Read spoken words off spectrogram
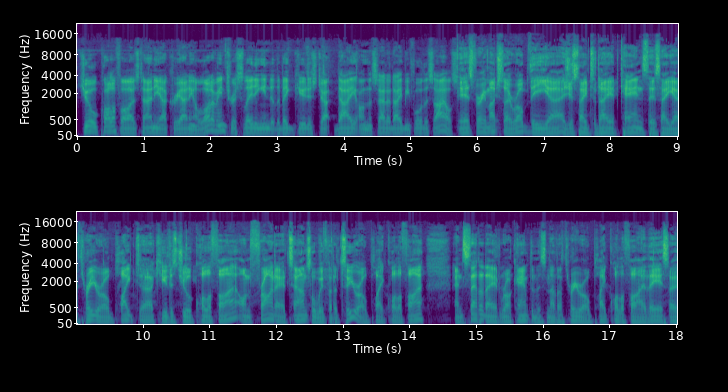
Jewel qualifiers, Tony, are creating a lot of interest leading into the big QTIS day on the Saturday before the sales. Yes, very much so, Rob. The uh, as you say today at Cairns, there's a, uh, three-year-old plate uh, QTIS Jewel qualifier. On Friday at Townsville, we've got a two-year-old plate qualifier. And Saturday at Rockhampton, there's another three year old plate qualifier there. So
